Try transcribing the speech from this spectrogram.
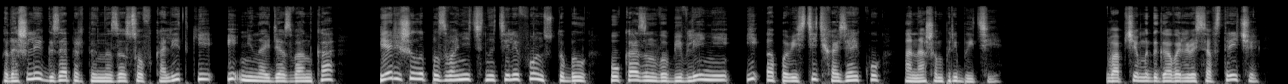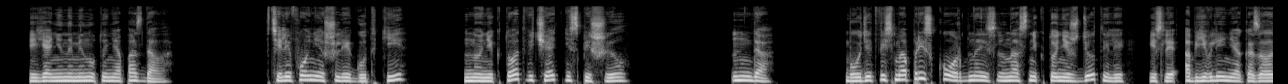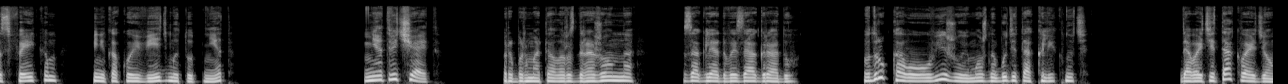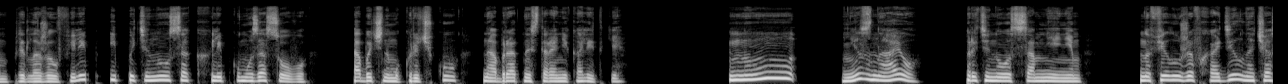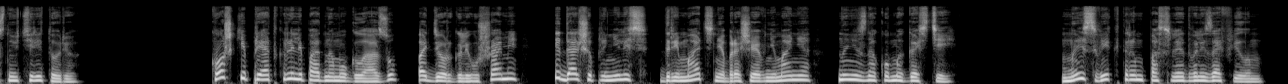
Подошли к запертой на засов калитке, и, не найдя звонка, я решила позвонить на телефон, что был указан в объявлении, и оповестить хозяйку о нашем прибытии. Вообще мы договаривались о встрече, и я ни на минуту не опоздала. В телефоне шли гудки, но никто отвечать не спешил. Да, будет весьма прискорбно, если нас никто не ждет или если объявление оказалось фейком, никакой ведьмы тут нет. «Не отвечает», — пробормотала раздраженно, заглядывая за ограду. «Вдруг кого увижу, и можно будет окликнуть». «Давайте так войдем», — предложил Филипп и потянулся к хлипкому засову, обычному крючку на обратной стороне калитки. «Ну, не знаю», — протянула с сомнением, но Фил уже входил на частную территорию. Кошки приоткрыли по одному глазу, подергали ушами и дальше принялись дремать, не обращая внимания на незнакомых гостей. Мы с Виктором последовали за Филом.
